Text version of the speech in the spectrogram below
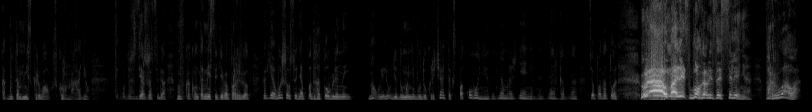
Как бы там ни скрывал, скромно ходил ты будешь сдерживать себя, ну в каком-то месте тебя прорвет. Как я вышел сегодня подготовленный, новые люди, думаю, не буду кричать, так спокойнее, с днем рождения, церковь, да, все подготовлено. Вау, молись Бога, говорит, за исцеление. Порвало.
